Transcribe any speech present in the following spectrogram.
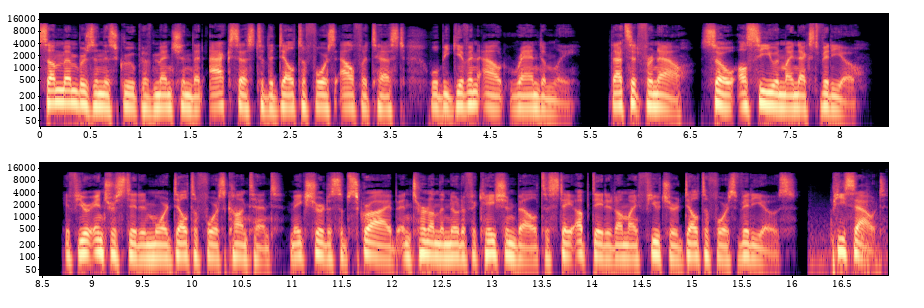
Some members in this group have mentioned that access to the Delta Force Alpha test will be given out randomly. That's it for now, so I'll see you in my next video. If you're interested in more Delta Force content, make sure to subscribe and turn on the notification bell to stay updated on my future Delta Force videos. Peace out.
